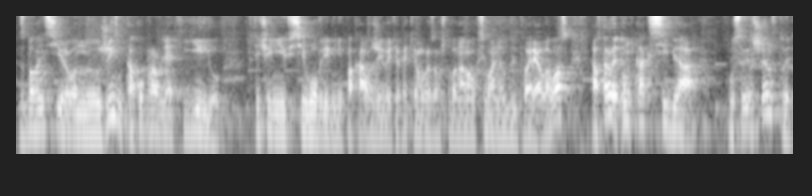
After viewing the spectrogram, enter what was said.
сбалансированную жизнь, как управлять ею, в течение всего времени, пока вы живете таким образом, чтобы она максимально удовлетворяла вас. А второе о том, как себя усовершенствовать,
